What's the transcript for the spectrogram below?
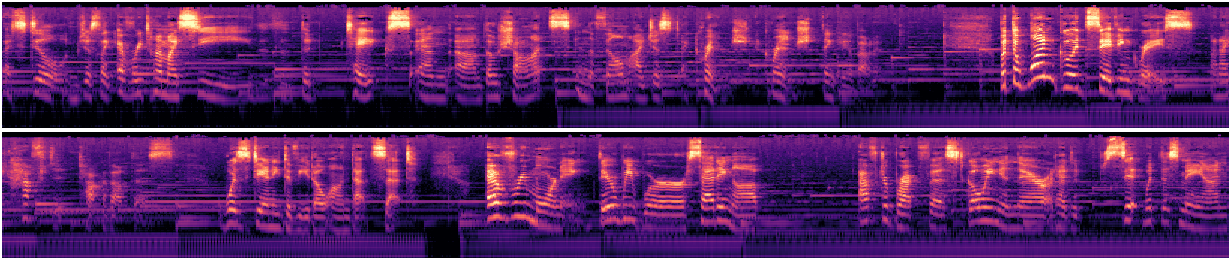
I still just like every time I see the, the takes and um, those shots in the film, I just I cringe. I cringe thinking about it. But the one good saving grace, and I have to talk about this, was Danny DeVito on that set. Every morning, there we were setting up after breakfast, going in there. I had to sit with this man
